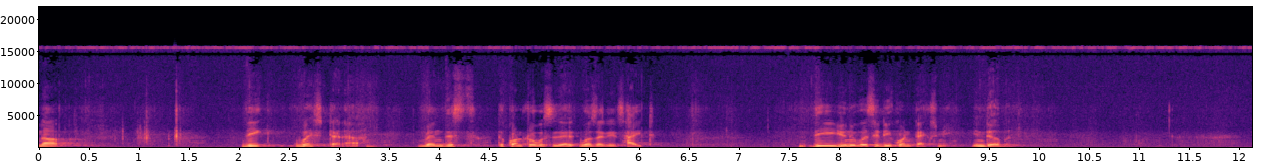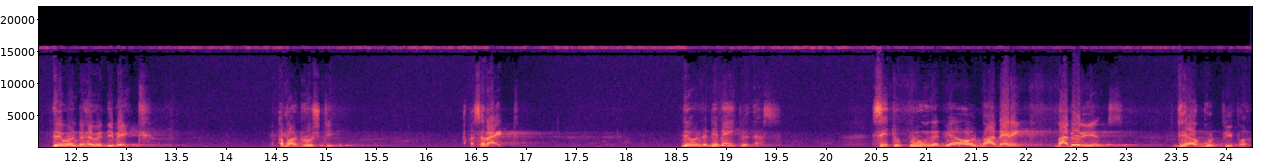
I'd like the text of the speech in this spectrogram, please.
Now, the Westerner, when this the controversy was at its height, the university contacts me in Durban. They want to have a debate about Rushdie. I said, right. They want to debate with us. See, to prove that we are all barbaric, barbarians, they are good people.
